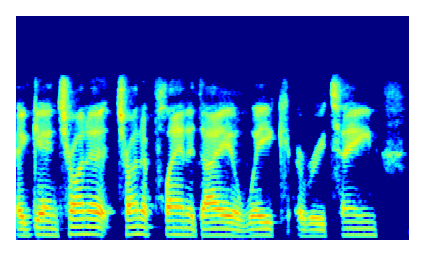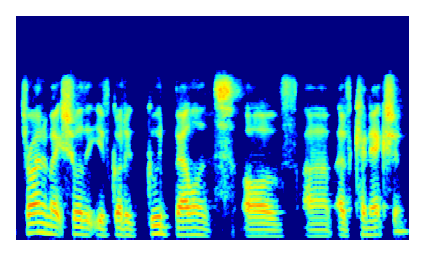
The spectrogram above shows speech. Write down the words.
again, trying to trying to plan a day, a week, a routine, trying to make sure that you've got a good balance of uh, of connection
